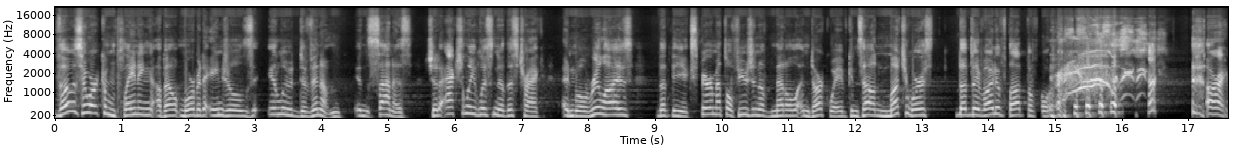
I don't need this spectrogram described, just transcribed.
Those who are complaining about Morbid Angel's Illud Divinum Insanus should actually listen to this track and will realize that the experimental fusion of metal and darkwave can sound much worse than they might have thought before. All right.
